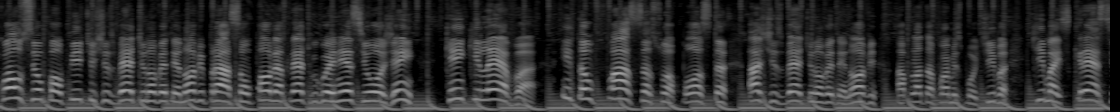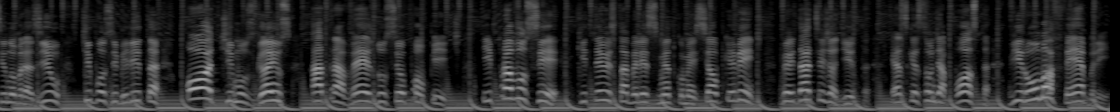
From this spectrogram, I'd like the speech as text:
Qual o seu palpite XBET 99 para São Paulo e Atlético Goianiense hoje, hein? Quem que leva? Então faça a sua aposta. A XBET 99, a plataforma esportiva que mais cresce no Brasil, te possibilita ótimos ganhos através do seu palpite. E para você que tem um estabelecimento comercial, porque, gente, verdade seja dita, essa questão de aposta virou uma febre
